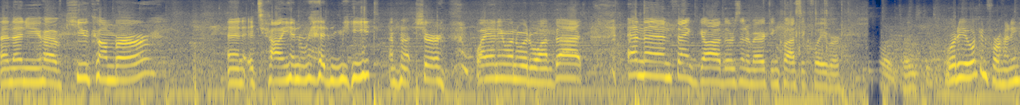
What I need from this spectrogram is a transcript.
And then you have cucumber and Italian red meat. I'm not sure why anyone would want that. And then, thank God, there's an American classic flavor. Tasty. What are you looking for, honey,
